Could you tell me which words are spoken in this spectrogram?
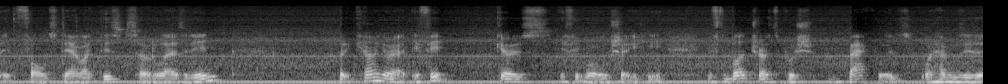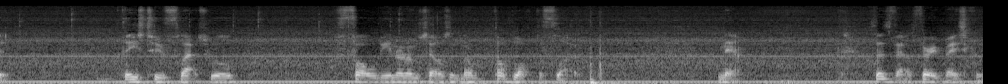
it folds down like this so it allows it in. But it can't go out. If it goes if it well we'll show you here. If the blood tries to push backwards what happens is that these two flaps will fold in on themselves and they'll, they'll block the flow. Now so that's valves very basically.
